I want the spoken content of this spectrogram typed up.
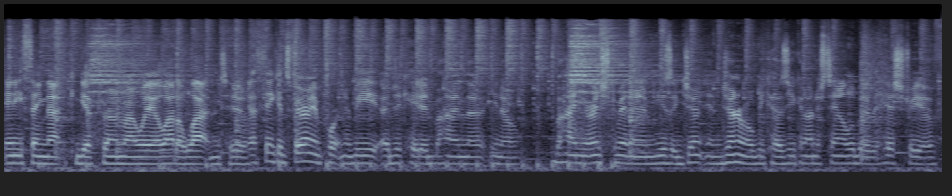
anything that can get thrown my way, a lot of Latin too. I think it's very important to be educated behind the, you know, behind your instrument and in music gen in general because you can understand a little bit of the history of,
